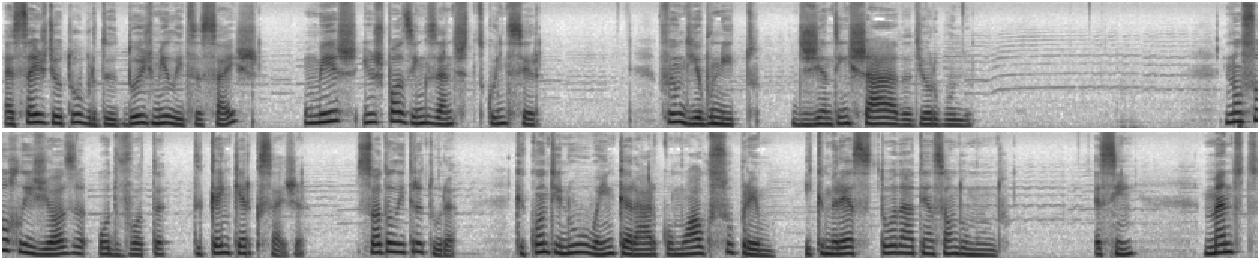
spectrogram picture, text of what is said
A 6 de outubro de 2016, um mês e uns pozinhos antes de te conhecer. Foi um dia bonito, de gente inchada de orgulho. Não sou religiosa ou devota de quem quer que seja, só da literatura, que continuo a encarar como algo supremo e que merece toda a atenção do mundo. Assim, mando-te,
